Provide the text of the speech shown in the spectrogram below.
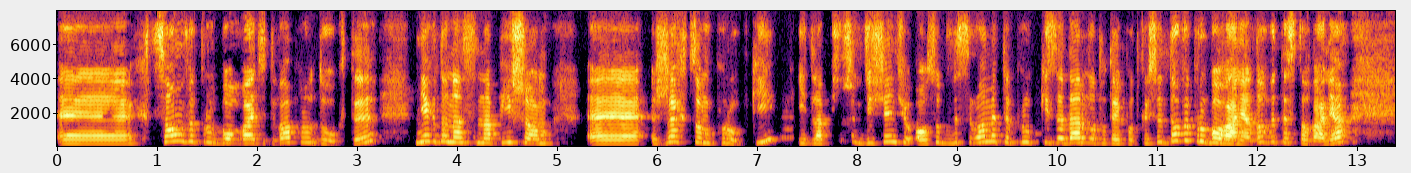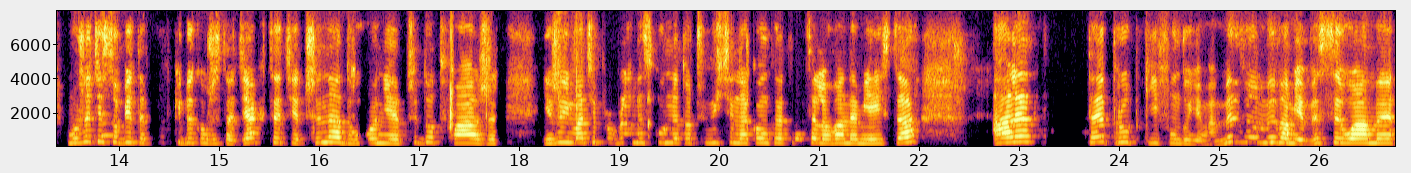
e, chcą wypróbować dwa produkty. Niech do nas napiszą, e, że chcą próbki i dla pierwszych 10 osób wysyłamy te próbki za darmo, tutaj podkreślę, do wypróbowania, do wytestowania. Możecie sobie te próbki wykorzystać jak chcecie, czy na dłonie, czy do twarzy. Jeżeli macie problemy skórne, to oczywiście na konkretnie celowane miejsca, ale te próbki fundujemy my wam, my wam je wysyłamy,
